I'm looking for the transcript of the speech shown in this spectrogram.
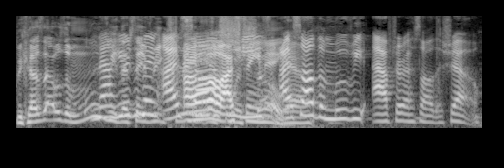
because that was a movie Now that here's they the thing: I saw, Oh, I've seen show. it, I saw the movie after I saw the show,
